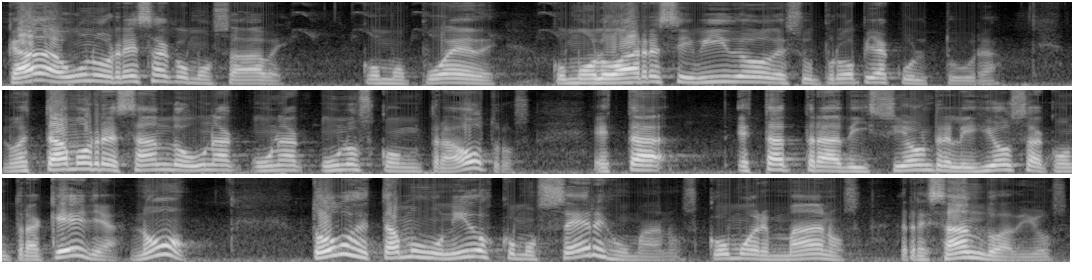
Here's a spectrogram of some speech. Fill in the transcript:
Cada uno reza como sabe, como puede, como lo ha recibido de su propia cultura. No estamos rezando unos contra otros. Esta, tradición religiosa contra aquella. No. Todos estamos unidos como seres humanos, como hermanos, rezando a Dios,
